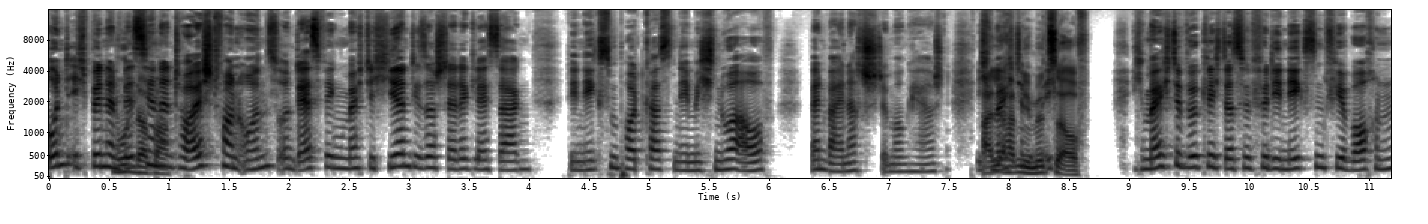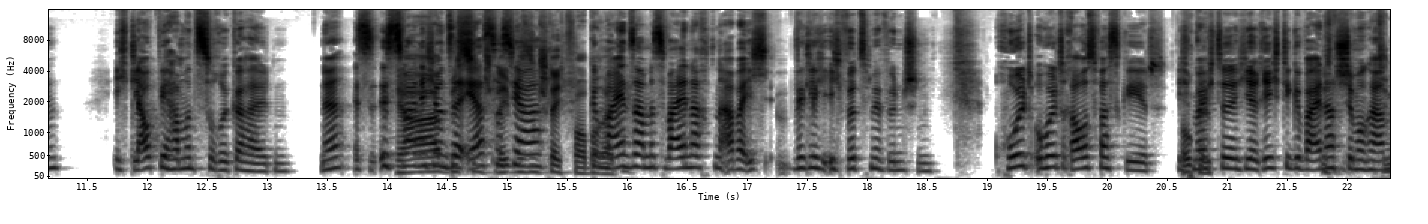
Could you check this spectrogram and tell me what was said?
Und ich bin ein Wunderbar. bisschen enttäuscht von uns und deswegen möchte ich hier an dieser Stelle gleich sagen, den nächsten Podcast nehme ich nur auf, wenn Weihnachtsstimmung herrscht. Ich Alle möchte, haben die Mütze auf. Ich, ich möchte wirklich, dass wir für die nächsten vier Wochen, ich glaube, wir haben uns zurückgehalten. Ne? Es ist zwar nicht unser erstes Jahr gemeinsames Weihnachten, aber ich wirklich, ich würde es mir wünschen. Holt, holt raus, was geht. Ich Okay. möchte hier richtige Weihnachtsstimmung Die haben.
